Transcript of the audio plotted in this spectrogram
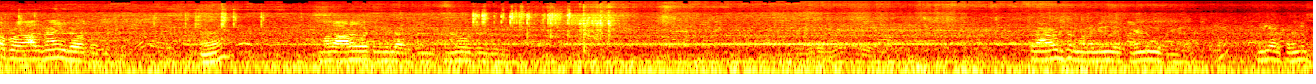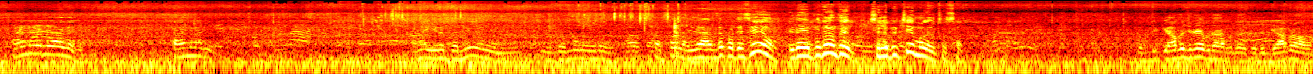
అప్పుడు వీళ్ళు అవుతుంది మళ్ళీ ఆడగొట్టి వీళ్ళు ఆడుతుంది కొట్టి ఇప్పుడు ఆడడు సార్ మళ్ళీ నీళ్ళు కరెంటు కొట్టింది నీళ్ళు. ఆడు కరెంటు కాదు కరెంట్ వేరు ఇది అంతా కొట్టేసి ఇది అయిపోతే అంతే చిలిపించి మళ్ళీ వచ్చేస్తారు కొద్ది గ్యాప్ వచ్చినా ఇప్పుడు కొద్ది గ్యాప్ రావాలి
